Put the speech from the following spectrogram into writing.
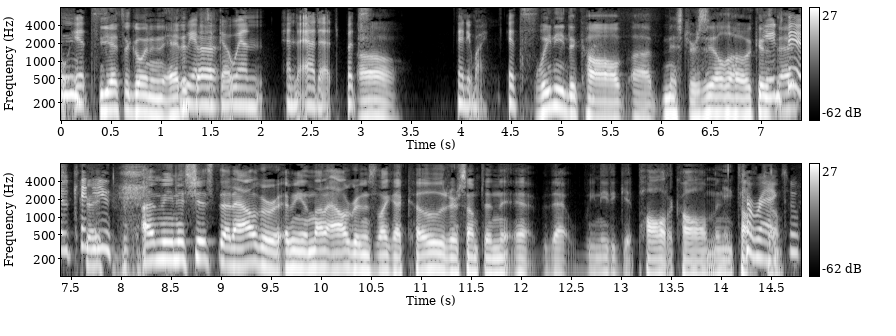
kidding? it's- you have to go in and edit we have that? to go in and edit. But Oh, anyway, it's we need to call uh, Mr. Zillow because You do. Can you- I mean, it's just an algorithm. I mean, not an algorithm. It's like a code or something that, uh, that we need to get Paul to call him and talk Correct. to him.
